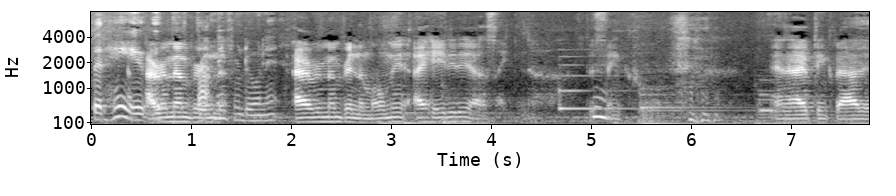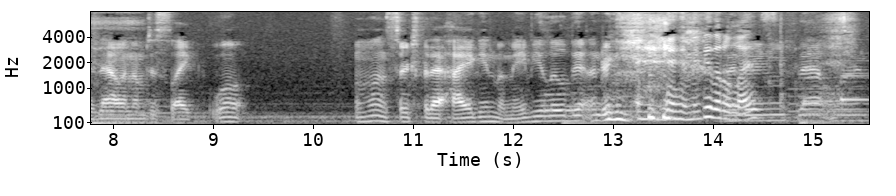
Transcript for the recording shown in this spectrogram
But hey, I it remember stopped in me the- from doing it. I remember in the moment I hated it. I was like, nah, this Hmm. ain't cool. and I think about it now, and I'm just like, well, I'm gonna search for that high again, but maybe a little bit underneath. Maybe a little less. underneath that one.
